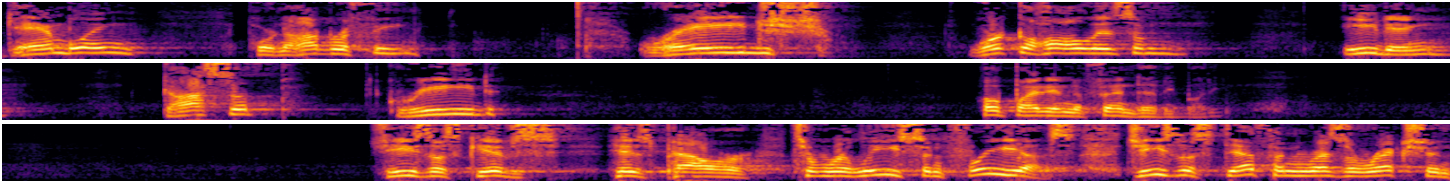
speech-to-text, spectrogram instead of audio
gambling, pornography, rage, workaholism, eating, gossip, greed, Hope I didn't offend anybody. Jesus gives his power to release and free us. Jesus' death and resurrection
